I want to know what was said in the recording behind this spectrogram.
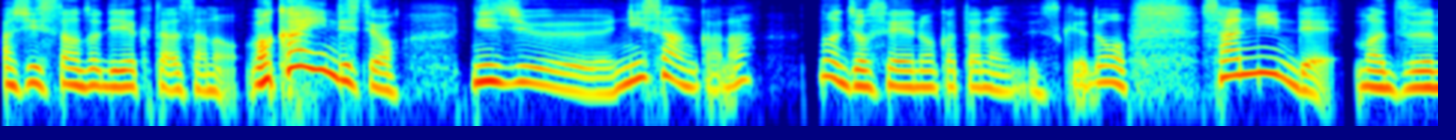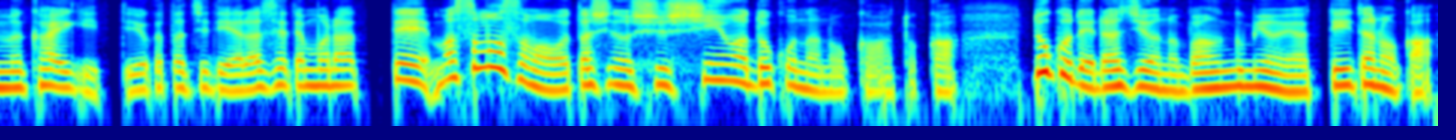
アシスタントディレクターさんの若いんですよ223かなの女性の方なんですけど3人で、まあ、ズーム会議っていう形でやらせてもらって、まあ、そもそも私の出身はどこなのかとかどこでラジオの番組をやっていたのか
